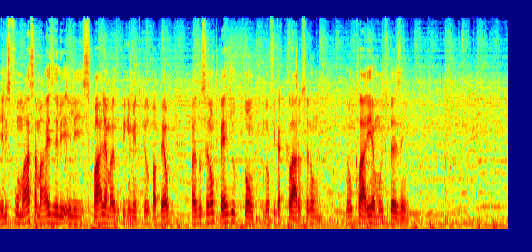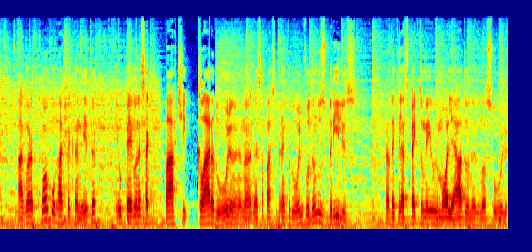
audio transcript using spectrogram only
Ele esfumaça mais, ele, ele espalha mais o pigmento pelo papel, mas você não perde o tom, não fica claro, você não, não clareia muito o desenho. Agora com a borracha caneta, eu pego nessa parte clara do olho, né, nessa parte branca do olho, e vou dando os brilhos para dar aquele aspecto meio molhado né, do nosso olho.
